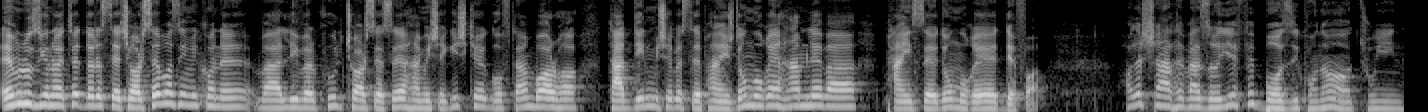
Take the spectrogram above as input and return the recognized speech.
امروز یونایتد داره 3 4 3 بازی می‌کنه و لیورپول 4 3 3 همیشگیش که گفتم بارها تبدیل میشه به 3 5 2 موقع حمله و 5 3 2 موقع دفاع. حالا شرح وظایف بازیکن‌ها تو این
